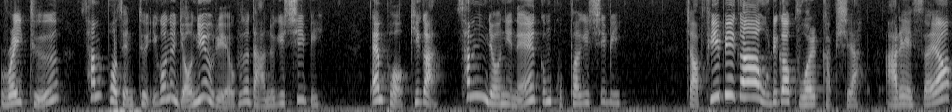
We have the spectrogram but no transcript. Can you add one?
rate 3% 이거는 연이율이에요. 그래서 나누기 12. 앰퍼 기간 3년이네. 그럼 곱하기 12. 자, PB가 우리가 구할 값이야. 아래에 있어요.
